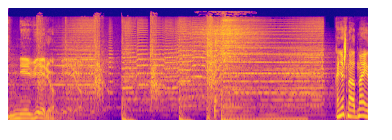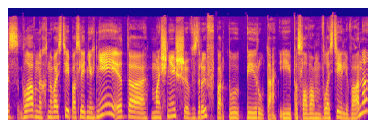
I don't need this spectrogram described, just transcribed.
Не верю. Конечно, одна из главных новостей последних дней – это мощнейший взрыв в порту Бейрута. И, по словам властей Ливана,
